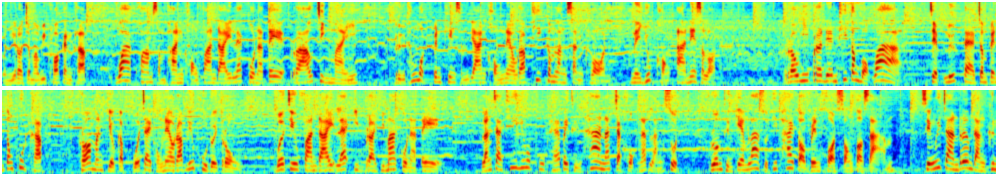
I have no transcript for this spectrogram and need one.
วันนี้เราจะมาวิเคราะห์กันครับ ว่าความสัมพันธ์ของฟานไดและโกนาเต้ร้าวจริงไหม หรือทั้งหมดเป็นเพียงสัญญาณของแนวรับที่กำลังสั่นคลอน ในยุคของอาเน่สลอตเรามีประเด็นที่ต้องบอกว่า เจ็บลึกแต่จำเป็นต้องพูดครับ เพราะมันเกี่ยวกับหัวใจของแนวรับลิเวอร์พูลโดยตรงเวอร์จิลฟานไดและอิบราฮิมาโกนาเต้หลังจากที่ลิเวอร์พูลแพ้ไปถึง 5 นัดจาก 6 นัดหลังสุด รวมถึงเกมล่าสุดที่พ่ายต่อเบรนฟอร์ด 2 ต่อ 3 เสียงวิจารณ์เริ่มดังขึ้น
